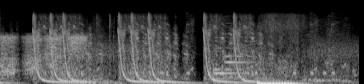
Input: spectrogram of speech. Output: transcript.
ハハハハ!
